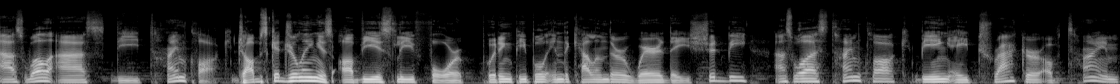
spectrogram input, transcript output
as well as the time clock. Job scheduling is obviously for putting people in the calendar where they should be as well as time clock being a tracker of time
